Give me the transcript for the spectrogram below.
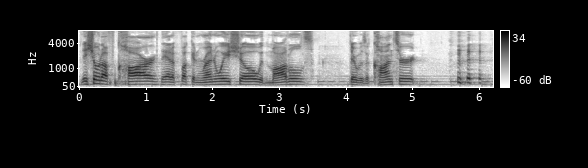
They showed off car. They had a fucking runway show with models. There was a concert.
